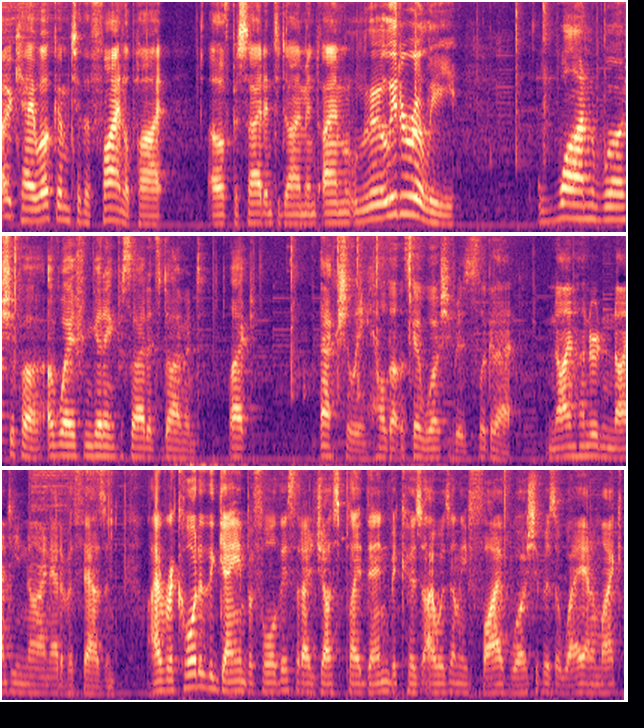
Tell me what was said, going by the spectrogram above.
Okay, welcome to the final part of Poseidon to Diamond. I am literally one worshipper away from getting Poseidon to Diamond. Like, actually, hold up, let's go worshippers. Look at that. 999 out of a thousand. I recorded the game before this that I just played then because I was only five worshippers away and I'm like,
